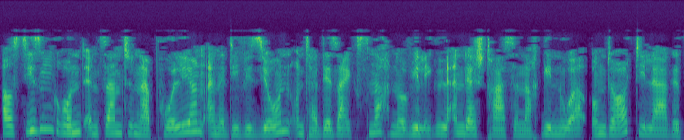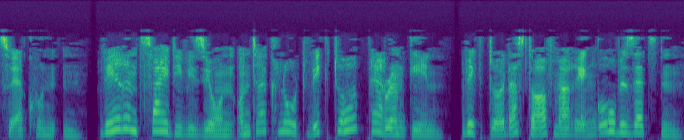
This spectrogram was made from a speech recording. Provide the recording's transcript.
Aus diesem Grund entsandte Napoleon eine Division unter der Sykes nach Novilligü an der Straße nach Genua, um dort die Lage zu erkunden, während zwei Divisionen unter Claude Victor Perrengen Victor das Dorf Marengo besetzten.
